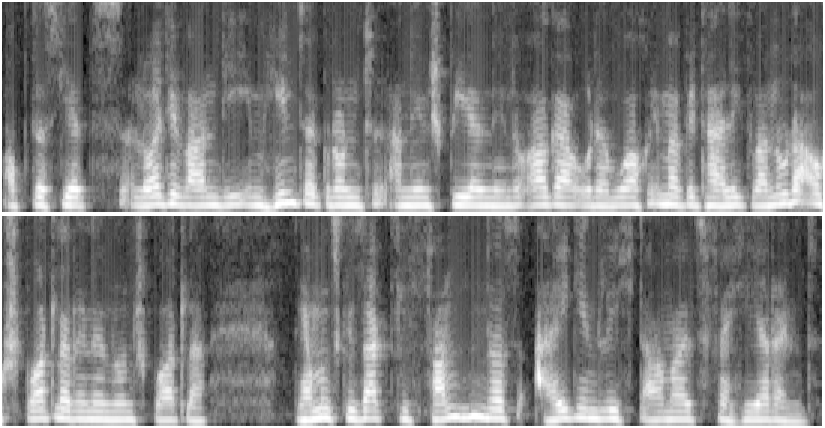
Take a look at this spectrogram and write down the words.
Ob das jetzt Leute waren, die im Hintergrund an den Spielen in der Orga oder wo auch immer beteiligt waren oder auch Sportlerinnen und Sportler. Die haben uns gesagt, sie fanden das eigentlich damals verheerend,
